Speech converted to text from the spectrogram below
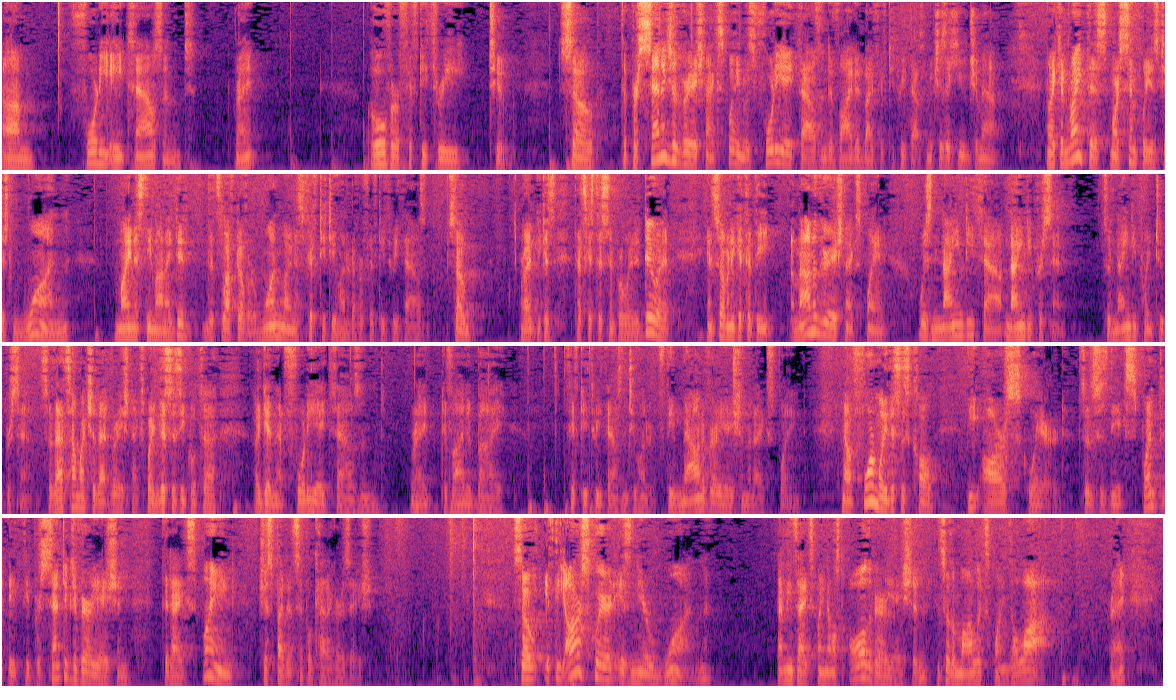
um, 48,000, right, over 53, 2. So the percentage of the variation I explained was 48,000 divided by 53,000, which is a huge amount. Now I can write this more simply as just 1 minus the amount I did that's left over, 1 minus 5,200 over 53,000. So, right, because that's just a simple way to do it. And so I'm going to get that the amount of the variation I explained was 90, 90%. So 90.2%. So that's how much of that variation I explained. This is equal to, again, that 48,000, right, divided by 53,200. It's the amount of variation that I explained. Now, formally, this is called the R squared. So this is the, the percentage of variation that I explained just by that simple categorization. So if the R squared is near 1, that means I explained almost all the variation, and so the model explains a lot, right?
